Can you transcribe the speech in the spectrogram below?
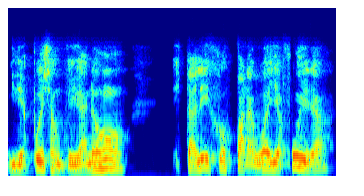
y, después, aunque ganó, está lejos, Paraguay afuera,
